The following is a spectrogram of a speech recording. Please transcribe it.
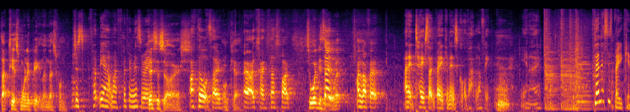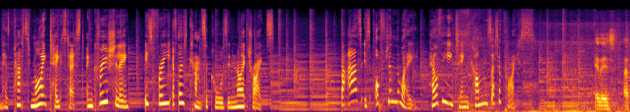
that tastes more like bacon than this one. Just put me out of my flipping misery. This is ours. I thought so. Okay. Uh, okay, that's fine. So what do you So, think of it? I love it. And it tastes like bacon. It's got that lovely, mm, you know. Dennis's bacon has passed my taste test and crucially is free of those cancer causing nitrites. But as is often the way, healthy eating comes at a price. It is at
